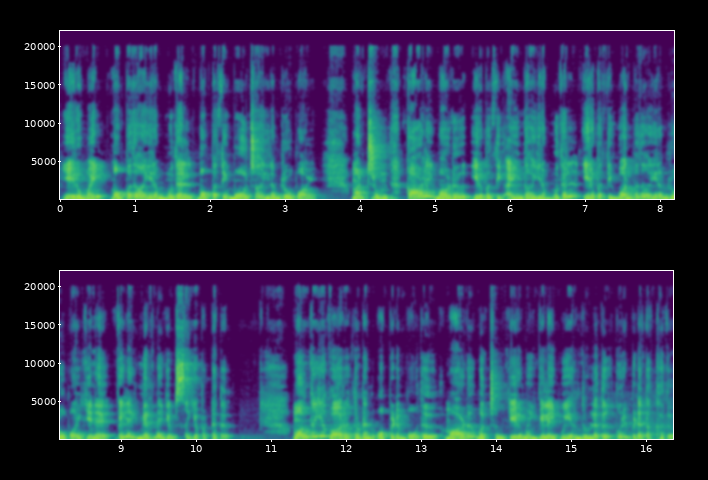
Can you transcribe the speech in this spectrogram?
எருமை முப்பதாயிரம் முதல் முப்பத்தி மூன்றாயிரம் ரூபாய் மற்றும் காளை மாடு இருபத்தி ஐந்தாயிரம் முதல் இருபத்தி ஒன்பதாயிரம் ரூபாய் என விலை நிர்ணயம் செய்யப்பட்டது. முந்தைய வாரத்துடன் ஒப்பிடும்போது மாடு மற்றும் எருமை விலை உயர்ந்துள்ளது குறிப்பிடத்தக்கது.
